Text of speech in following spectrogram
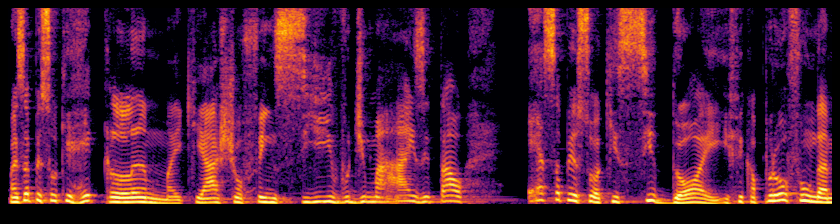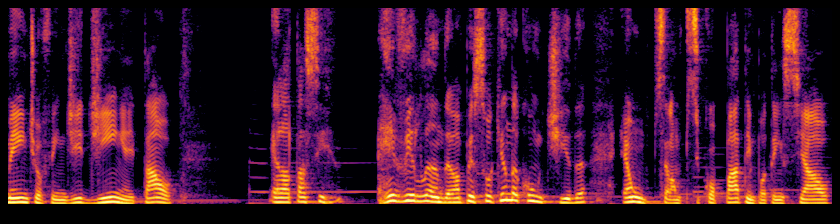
Mas a pessoa que reclama e que acha ofensivo demais e tal, essa pessoa que se dói e fica profundamente ofendidinha e tal, ela tá se revelando, é uma pessoa que anda contida, é um, sei lá, um psicopata em potencial,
